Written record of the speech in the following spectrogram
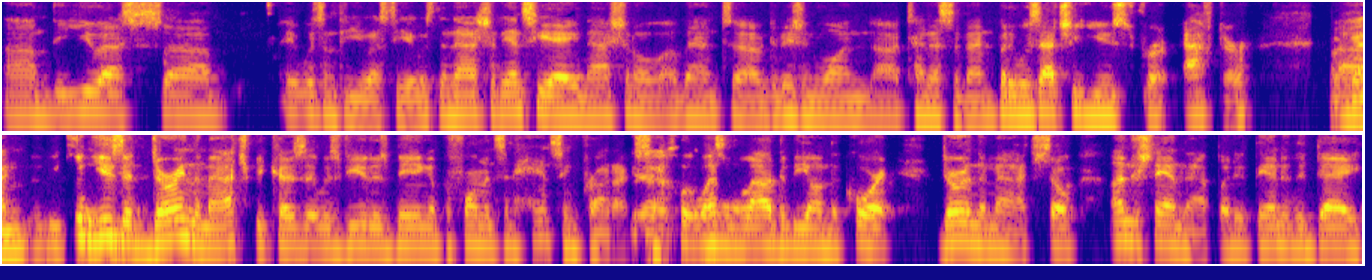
um, the U.S. Uh, it wasn't the USD. It was the national, the NCAA national event, uh, Division One uh, tennis event, but it was actually used for after. Okay. Um, we couldn't use it during the match because it was viewed as being a performance enhancing product. Yes. So it wasn't allowed to be on the court during the match. So understand that. But at the end of the day,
